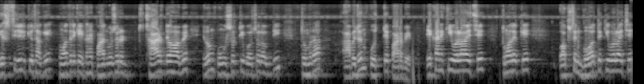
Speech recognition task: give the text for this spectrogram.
এসসি যদি কেউ থাকে, তোমাদেরকে এখানে পাঁচ বছরের ছাড় দেওয়া হবে এবং পঁয়ষট্টি বছর অবধি তোমরা আবেদন করতে পারবে। এখানে কি বলা হয়েছে? তোমাদেরকে অপশন গোয়াতে কী বলা হয়েছে?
